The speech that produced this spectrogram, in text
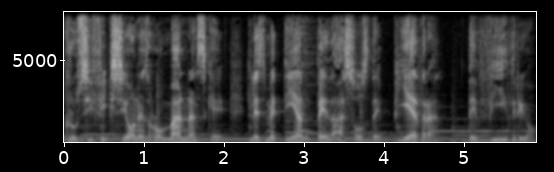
crucifixiones romanas que les metían pedazos de piedra, de vidrio,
